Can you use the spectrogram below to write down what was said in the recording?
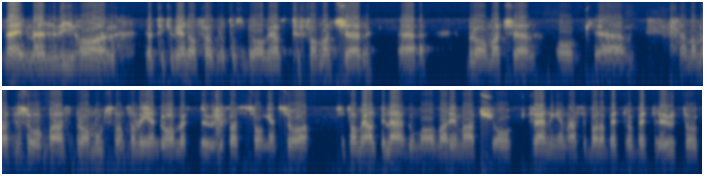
Nej, men vi har jag tycker vi ändå har förberett oss bra. Vi har haft tuffa matcher, eh, bra matcher och eh, när man möter så pass bra motstånd som vi ändå har mött nu under försäsongen så, så tar man ju alltid lärdom av varje match och träningarna ser bara bättre och bättre ut och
